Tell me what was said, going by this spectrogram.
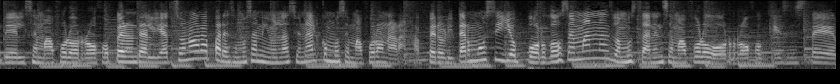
del semáforo rojo. Pero en realidad Sonora aparecemos a nivel nacional como semáforo naranja. Pero ahorita Hermosillo por dos semanas vamos a estar en semáforo rojo, que es este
